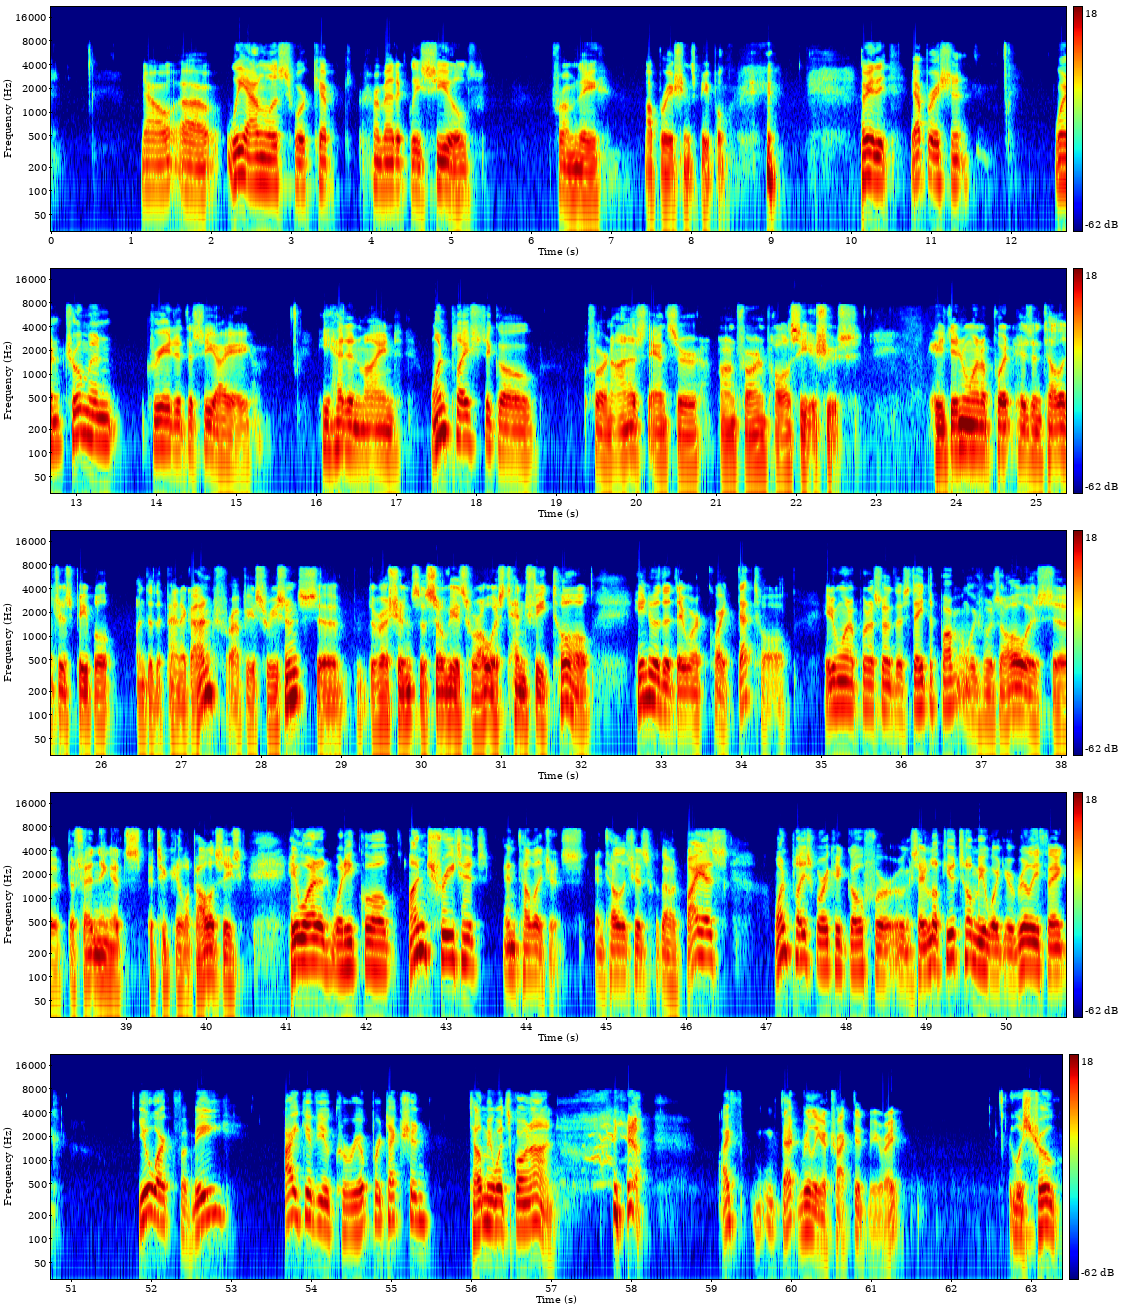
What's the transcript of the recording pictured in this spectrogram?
Now, uh, we analysts were kept hermetically sealed from the operations people. I mean, the, operation, when Truman created the CIA, he had in mind one place to go for an honest answer on foreign policy issues. He didn't want to put his intelligence people under the Pentagon for obvious reasons. Uh, the Russians, the Soviets were always 10 feet tall. He knew that they weren't quite that tall. He didn't want to put us under the State Department, which was always uh, defending its particular policies. He wanted what he called untreated intelligence, intelligence without bias. One place where he could go for and say, "Look, you tell me what you really think. You work for me. I give you career protection. Tell me what's going on." you know, I that really attracted me, right? It was true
